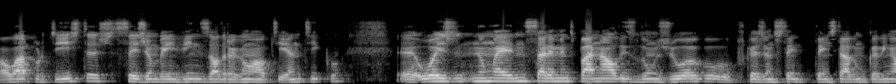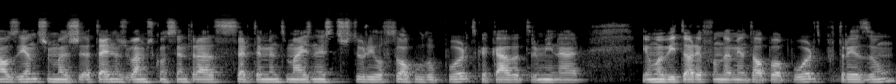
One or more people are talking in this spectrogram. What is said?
Olá, portistas, sejam bem-vindos ao Dragão Autêntico. Uh, hoje não é necessariamente para análise de um jogo, porque a gente tem, tem estado um bocadinho ausentes, mas até nos vamos concentrar certamente mais neste Estoril Futebol do Porto, que acaba de terminar é uma vitória fundamental para o Porto por 3-1, uh,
